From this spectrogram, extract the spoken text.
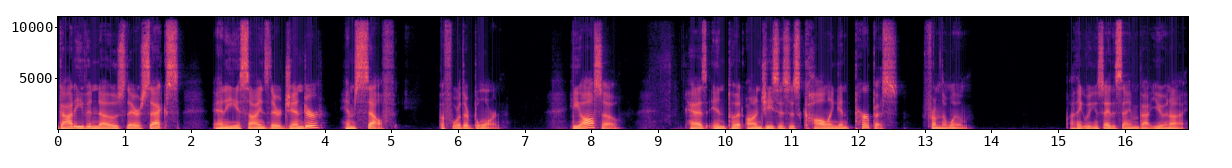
God even knows their sex and he assigns their gender himself before they're born. He also has input on Jesus' calling and purpose from the womb. I think we can say the same about you and I.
